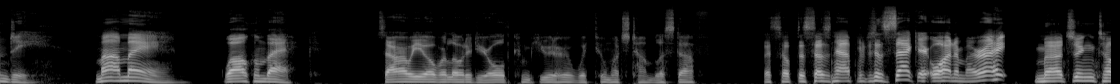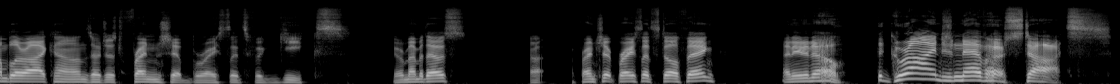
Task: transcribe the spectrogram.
Andy, my man, welcome back. Sorry we overloaded your old computer with too much Tumblr stuff. Let's hope this doesn't happen to the second one, am I right? Matching Tumblr icons are just friendship bracelets for geeks. You remember those? Uh, friendship bracelets still a thing? I need to know. The grind never starts.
